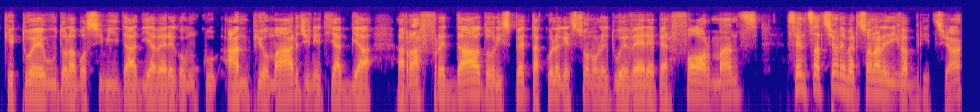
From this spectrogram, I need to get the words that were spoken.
che tu hai avuto la possibilità di avere comunque ampio margine, ti abbia raffreddato rispetto a quelle che sono le tue vere performance? Sensazione personale di Fabrizio, eh.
